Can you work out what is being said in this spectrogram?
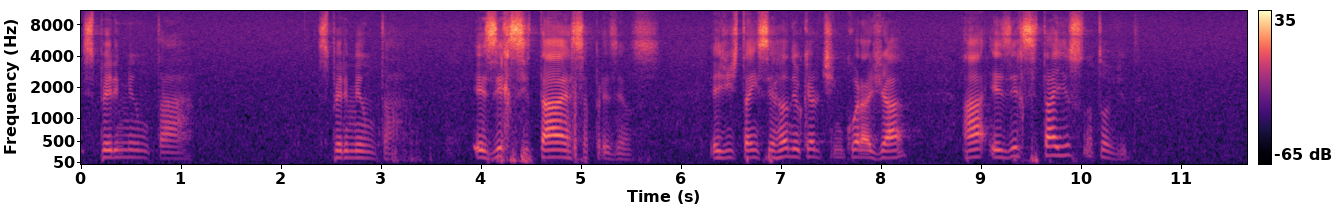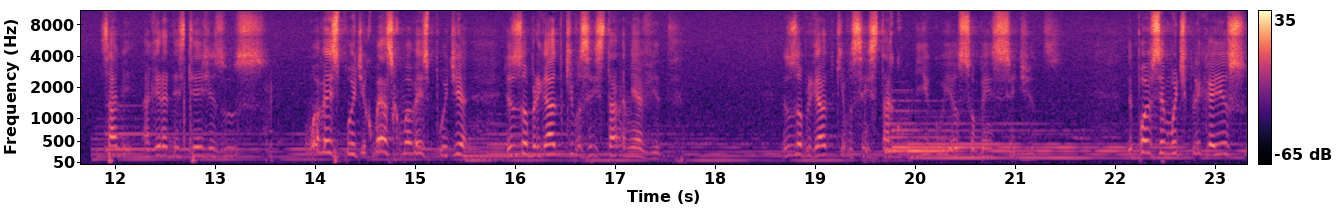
experimentar. Experimentar. Exercitar essa presença. E a gente está encerrando e eu quero te encorajar a exercitar isso na tua vida. Sabe, agradecer a Jesus. Uma vez por dia, começa com uma vez por dia. Jesus, obrigado porque você está na minha vida. Jesus, obrigado porque você está comigo e eu sou bem sucedido. Depois você multiplica isso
